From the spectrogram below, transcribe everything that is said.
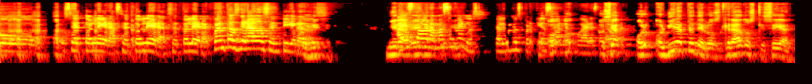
o se tolera, se tolera, se tolera? ¿Cuántos grados centígrados? Eh, a esta hora, más o menos, algunos partidos se van a jugar. A esta o sea, olvídate de los grados que sean.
